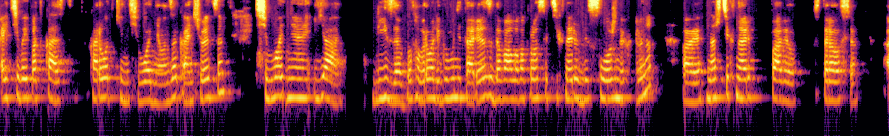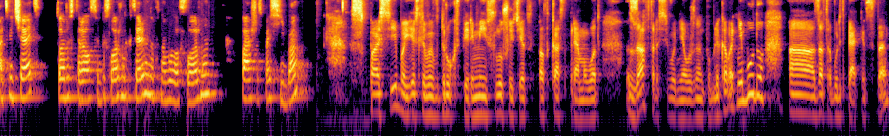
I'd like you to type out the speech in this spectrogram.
ITV подкаст короткий на сегодня, он заканчивается. Сегодня я, Лиза, была в роли гуманитария, задавала вопросы технарю без сложных. А, наш технарь Павел старался отвечать, тоже старался без сложных терминов, но было сложно. Паша, спасибо. Спасибо. Если вы вдруг в Перми слушаете этот подкаст прямо вот завтра, сегодня я уже, наверное, публиковать не буду, а завтра будет пятница, да?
